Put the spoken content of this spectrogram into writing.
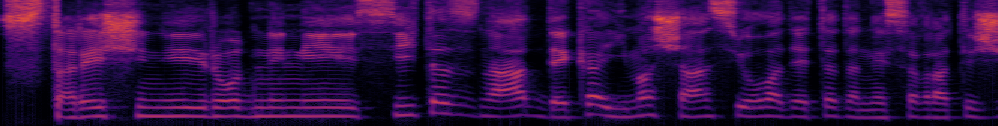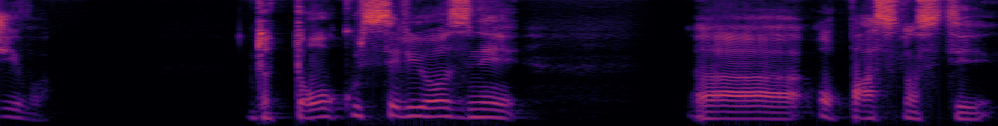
старешини, роднини, сите знаат дека има шанси ова дете да не се врати живо. До толку сериозни а, опасности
